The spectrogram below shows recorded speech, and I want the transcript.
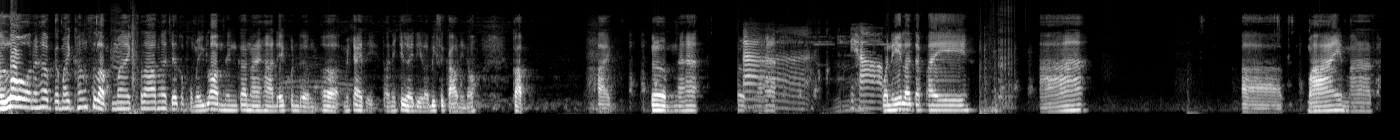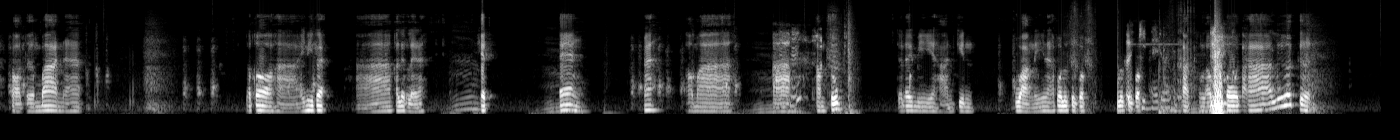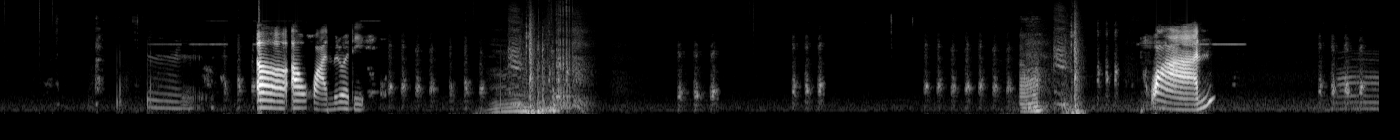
ฮัลโหลนะครับกับไมค์ครั้งสลับไมค์ครับนะเจอกับผมอีกรอบหนึ่งก็นายฮาเด็กคนเดิม เออไม่ใช่สิ ตอนนี้ชื่อไอดีเราบิ๊กสเกลนี่เนาะกับไอเดิมนะฮะอ่านะฮะนี่ครับวันนี้เราจะไปหาอ่าไม้มาต่อเติมบ้านนะฮะ แล้วก็หาไอ้นี่ด้วยหาเขาเรียกอะไรนะเห็ดแป้งนะเอามาอ่าทำซุปจะได้มีอาหารกิน ระหว่างนี้นะเพราะรู้สึกว่ารู้เอสึอกว่ากินได้ด้วยสัตว์ของเราโตช้าเหลือกเกินอืมเออเอาขวานไปด้วยดินะขวาน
